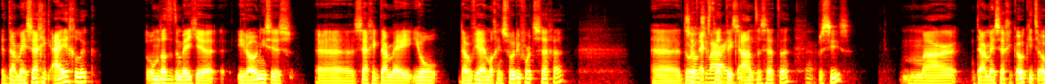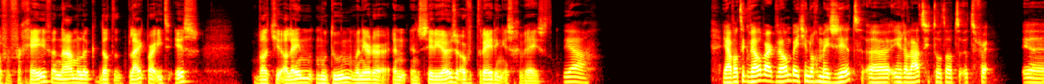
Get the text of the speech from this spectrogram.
daarmee zeg ik eigenlijk, omdat het een beetje ironisch is, uh, zeg ik daarmee: Joh, daar hoef je helemaal geen sorry voor te zeggen. Uh, door Zo het extra dik aan niet. te zetten. Ja. Precies. Maar daarmee zeg ik ook iets over vergeven, namelijk dat het blijkbaar iets is wat je alleen moet doen wanneer er een, een serieuze overtreding is geweest. Ja. Ja, wat ik wel, waar ik wel een beetje nog mee zit, eh, in relatie tot dat het eh,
